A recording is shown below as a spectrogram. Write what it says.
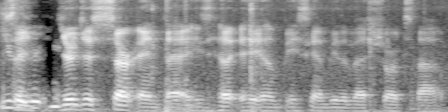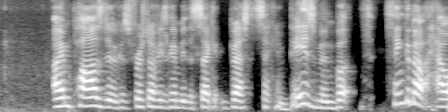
you, so you- you're just certain that he's he'll, he'll, he's gonna be the best shortstop. I'm positive because first off he's going to be the second best second baseman, but th- think about how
